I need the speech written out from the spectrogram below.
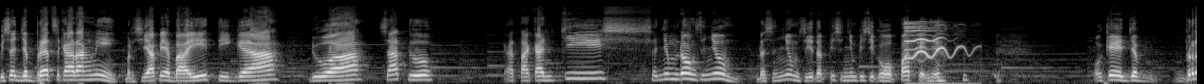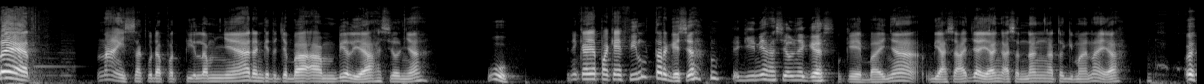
bisa jebret sekarang nih. Bersiap ya bayi. 3 2 1. Katakan cheese. Senyum dong, senyum. Udah senyum sih, tapi senyum psikopat kayaknya. Oke, jebret. Nice, aku dapat filmnya dan kita coba ambil ya hasilnya. Uh, ini kayak pakai filter guys ya. kayak gini hasilnya guys. Oke, bayinya biasa aja ya, nggak senang atau gimana ya. Eh,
